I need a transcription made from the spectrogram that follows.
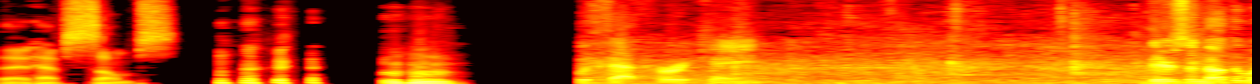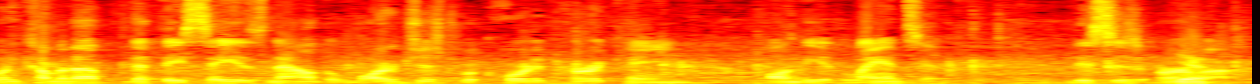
that have sumps. hmm with that hurricane. There's another one coming up that they say is now the largest recorded hurricane on the Atlantic. This is Irma. Yeah.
